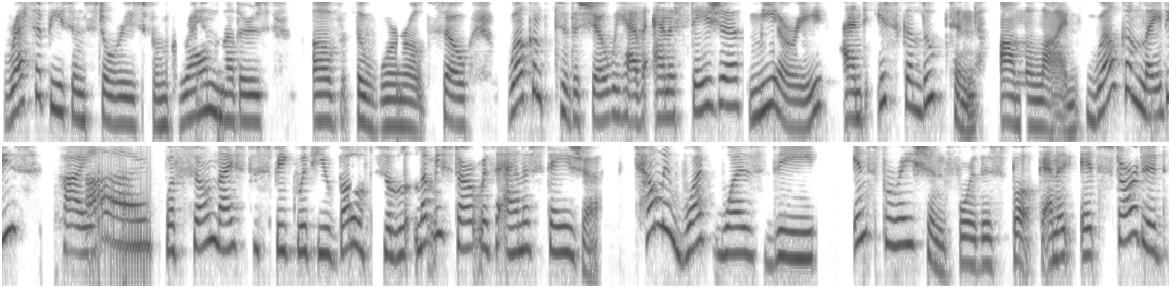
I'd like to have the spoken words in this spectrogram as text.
Recipes and Stories from Grandmothers of the World. So, welcome to the show. We have Anastasia Miari and Iska Lupton on the line. Welcome, ladies. Hi. Hi. Well, so nice to speak with you both. So, l- let me start with Anastasia. Tell me what was the inspiration for this book? And it, it started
